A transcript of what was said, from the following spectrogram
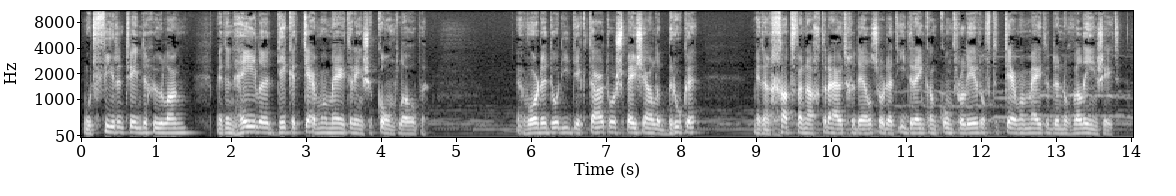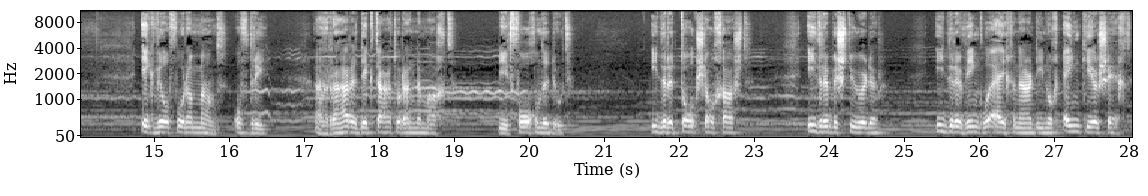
moet 24 uur lang met een hele dikke thermometer in zijn kont lopen. Er worden door die dictator speciale broeken met een gat van achteruit gedeeld, zodat iedereen kan controleren of de thermometer er nog wel in zit. Ik wil voor een maand of drie een rare dictator aan de macht die het volgende doet. Iedere talkshowgast, iedere bestuurder, iedere winkeleigenaar die nog één keer zegt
